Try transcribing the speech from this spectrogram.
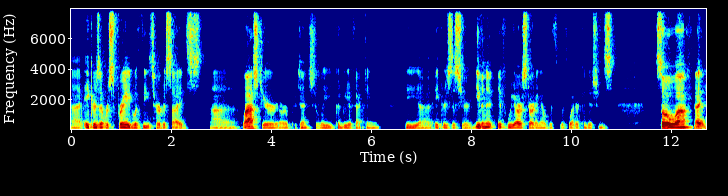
uh, acres that were sprayed with these herbicides uh, last year are potentially could be affecting the uh, acres this year, even if we are starting out with, with wetter conditions. So uh, I,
